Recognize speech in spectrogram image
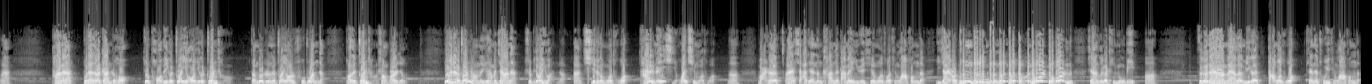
哎，他呢不在那儿干之后，就跑到一个砖窑一个砖厂。咱们都知道那砖窑是出砖的，跑那砖厂上班去了。由于这个砖厂呢离他们家呢是比较远的啊，骑着个摩托，他这个人喜欢骑摩托啊。晚上，哎，夏天能看看大美女骑着摩托挺拉风的，一加油，显得自个儿挺牛逼啊！自个儿在家买了这么一个大摩托，天天出去挺拉风的。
